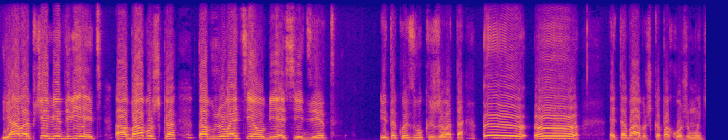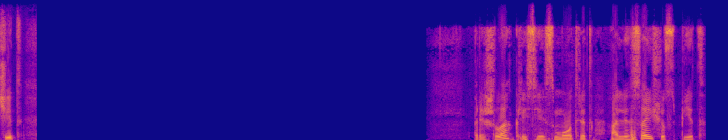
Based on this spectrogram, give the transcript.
Я вообще медведь, а бабушка там в животе у меня сидит. И такой звук из живота. Э, э. Это бабушка, похоже, мучит. Пришла к лисе смотрит, а лиса еще спит.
